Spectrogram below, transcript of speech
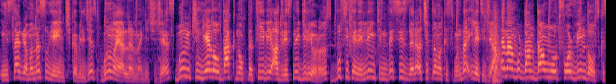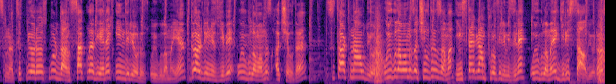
Instagram'a nasıl yayın çıkabileceğiz? Bunun ayarlarına geçeceğiz. Bunun için yellowduck.tv adresine giriyoruz. Bu sitenin linkini de sizlere açıklama kısmında ileteceğim. Hemen buradan download for Windows kısmına tıklıyoruz. Buradan sakla diyerek indiriyoruz uygulamayı. Gördüğünüz gibi uygulamamız açıldı. Start Now diyorum. Uygulamamız açıldığı zaman Instagram profilimiz ile uygulamaya giriş sağlıyoruz.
